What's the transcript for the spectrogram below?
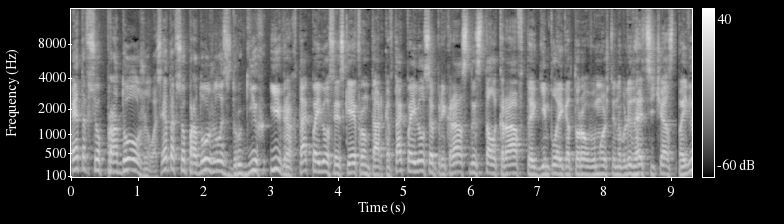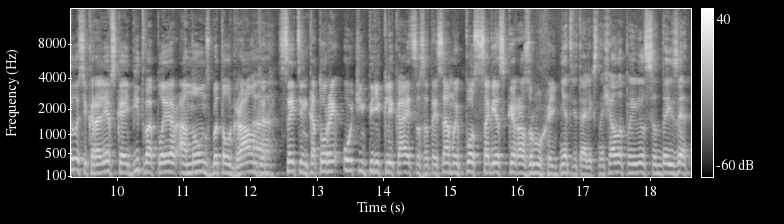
это все продолжилось. Это все продолжилось в других играх. Так появился Escape from Tarkov, так появился прекрасный StarCraft, геймплей которого вы можете наблюдать сейчас. Появилась и королевская битва Player Unknown's Battleground, а. сеттинг, который очень перекликается с этой самой постсоветской разрухой. Нет, Виталик, сначала появился DayZ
